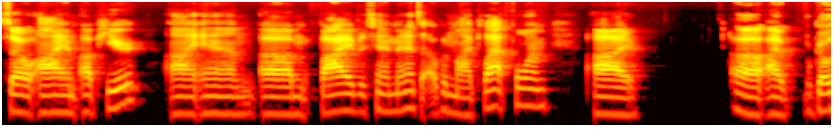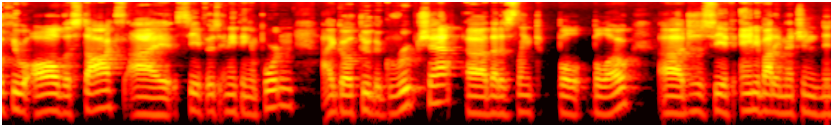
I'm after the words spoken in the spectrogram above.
So I'm up here. I am um, five to ten minutes. I open my platform. I uh, I go through all the stocks. I see if there's anything important. I go through the group chat uh, that is linked below uh, just to see if anybody mentioned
